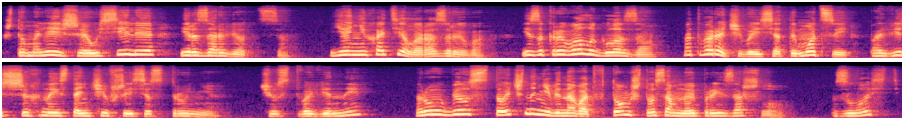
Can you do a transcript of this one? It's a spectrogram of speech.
что малейшее усилие и разорвется. Я не хотела разрыва и закрывала глаза, отворачиваясь от эмоций, повисших на истончившейся струне. Чувство вины? Рубиус точно не виноват в том, что со мной произошло. Злость?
